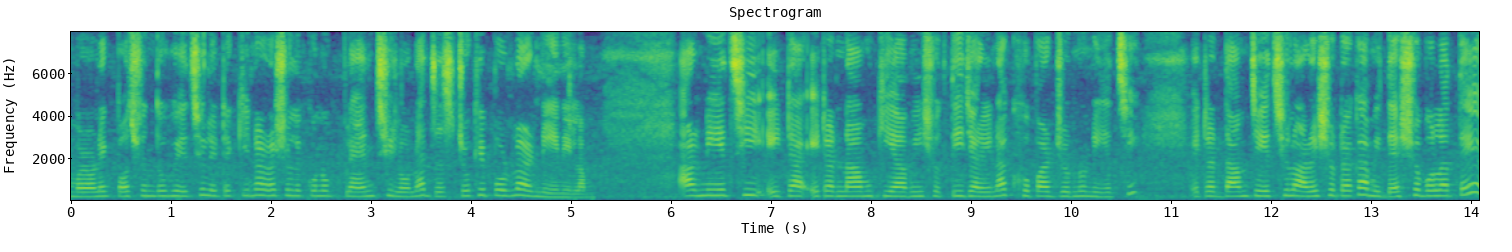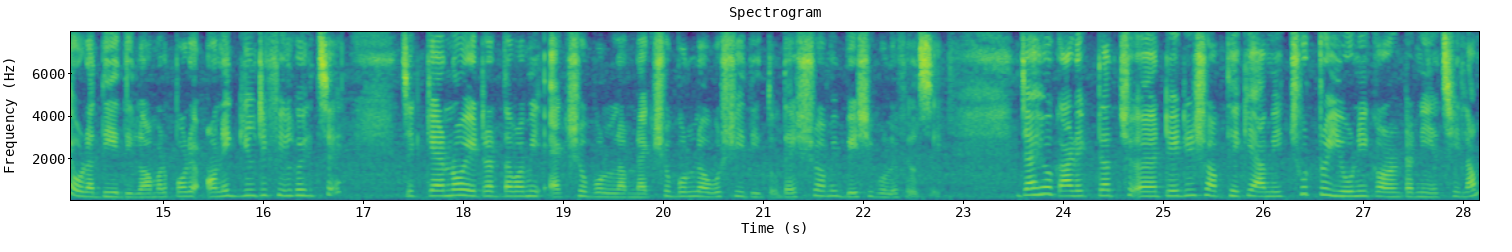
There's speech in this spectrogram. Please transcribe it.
আমার অনেক পছন্দ হয়েছিল, এটা কেনার আসলে কোনো প্ল্যান ছিল না, জাস্ট চোখে পড়ল আর নিয়ে নিলাম। আর নিয়েছি এটা, এটার নাম কি আমি সত্যিই জানি না, খোপার জন্য নিয়েছি। এটার দাম চেয়েছিল আড়াইশো টাকা, আমি দেড়শো বলাতে ওরা দিয়ে দিল। আমার পরে অনেক গিলটি ফিল হয়েছে যে কেন এটার দাম আমি একশো বললাম না। একশো বললে অবশ্যই দিত, দেড়শো আমি বেশি বলে ফেলছি। যাই হোক, আরেকটা টেডির শপ থেকে আমি ছোট্ট ইউনিকর্নটা নিয়েছিলাম।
